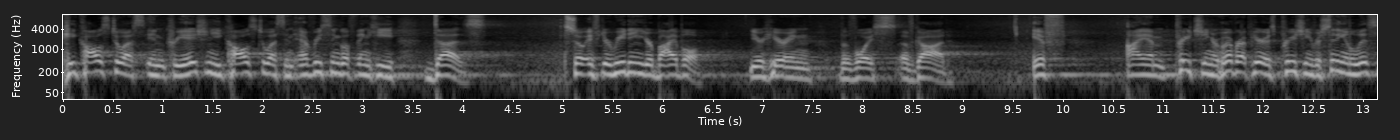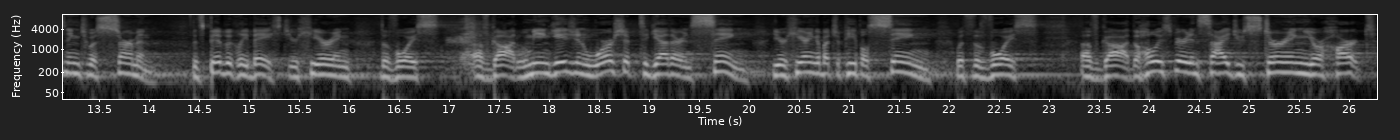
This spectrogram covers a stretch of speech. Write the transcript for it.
He calls to us in creation, He calls to us in every single thing He does. So if you're reading your Bible, you're hearing the voice of God. If I am preaching, or whoever up here is preaching, if you're sitting and listening to a sermon, that's biblically based, you're hearing the voice of God. When we engage in worship together and sing, you're hearing a bunch of people sing with the voice of God. The Holy Spirit inside you stirring your heart,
